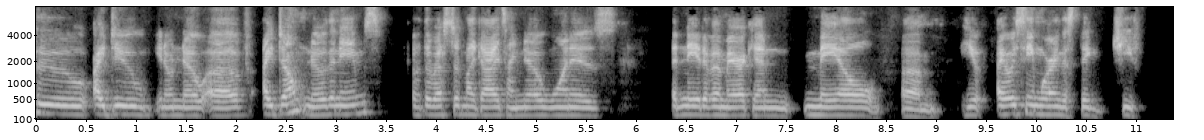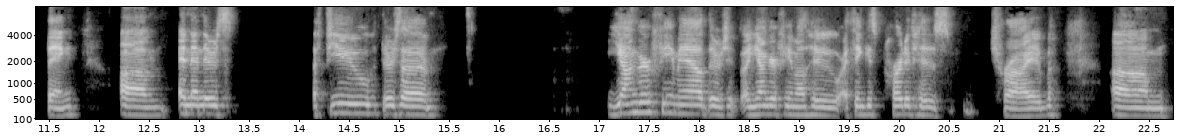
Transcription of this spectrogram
who I do, you know, know of. I don't know the names of the rest of my guides. I know one is a Native American male. Um, he, I always see him wearing this big chief thing. Um, and then there's a few. There's a younger female. There's a younger female who I think is part of his tribe. Um,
